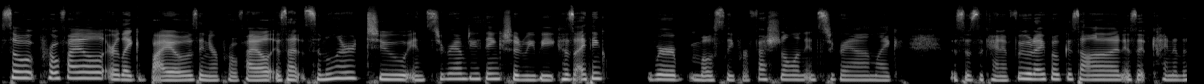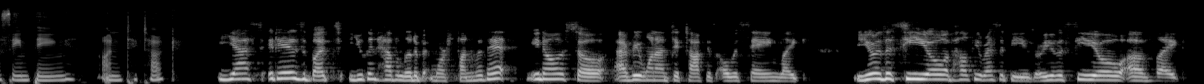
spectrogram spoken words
So, profile or like bios in your profile, is that similar to Instagram? Do you think? Should we be? Because I think we're mostly professional on Instagram. Like, this is the kind of food I focus on. Is it kind of the same thing on TikTok? Yes, it is, but you can have a little bit more fun with it, you know? So everyone on TikTok is always saying like, you're the CEO of healthy recipes or you're the CEO of like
